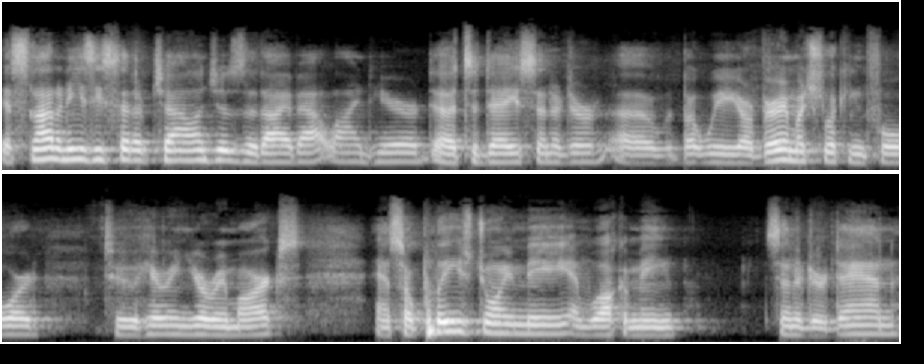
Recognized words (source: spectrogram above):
It's not an easy set of challenges that I've outlined here uh, today, Senator, uh, but we are very much looking forward to hearing your remarks. And so please join me in welcoming Senator Dan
